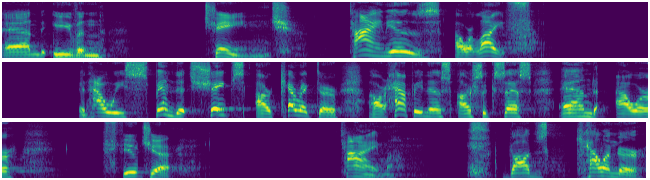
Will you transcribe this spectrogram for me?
and even change. Time is our life. And how we spend it shapes our character, our happiness, our success, and our future. Time, God's calendar,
